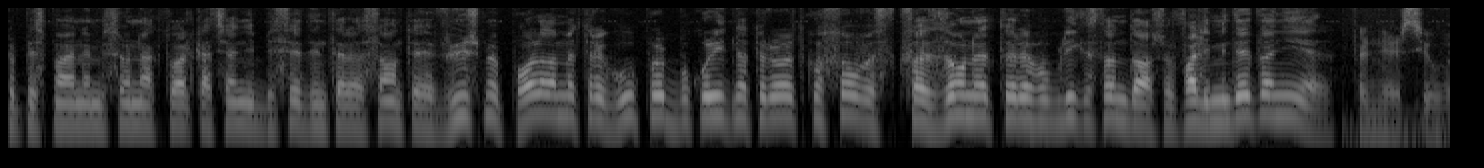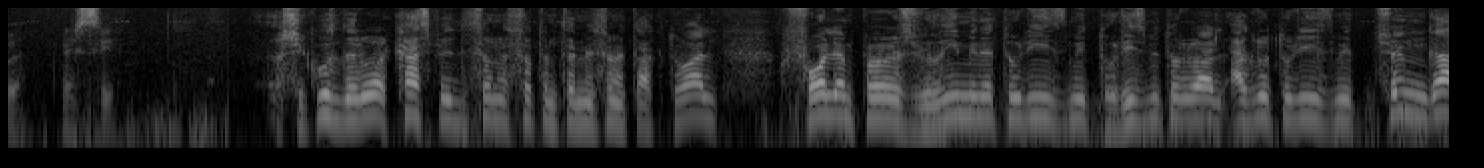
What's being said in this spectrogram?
për pjesëmarrjen në emisionin aktual. Ka qenë një bisedë interesante e vyeshme, por edhe me tregu për bukuritë natyrore të Kosovës, kësaj zone të Republikës së dashur. Faleminderit edhe një herë. Faleminderit juve. Merci. Shikues të nderuar, kaq për edicionin e sotëm të emisionit aktual. Folëm për zhvillimin e turizmit, turizmit rural, agroturizmit, që nga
